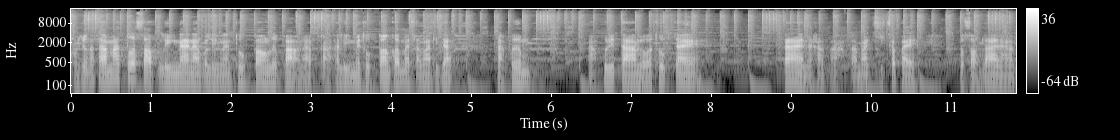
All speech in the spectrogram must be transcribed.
คุณผู้ชมก็สามารถตรวจสอบลิงก์ได้นะว่าลิงก์นั้นถูกต้องหรือเปล่านะครับถ้าลิงก์ไม่ถูกต้องก็ไม่สามารถที่จะเพิ่มผู้ติดตามหรือว่าถูกใจได้นะครับสามารถคลิกเข้าไปตรวจสอบได้นะครับ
